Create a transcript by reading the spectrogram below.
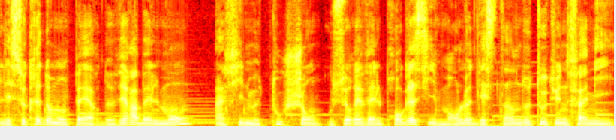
Les secrets de mon père de Vera Belmont, un film touchant où se révèle progressivement le destin de toute une famille.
